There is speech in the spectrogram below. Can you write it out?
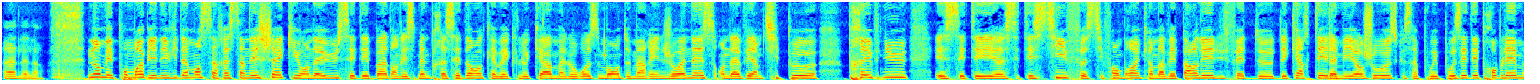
Ah là là. Non, mais pour moi, bien évidemment, ça reste un échec. Et on a eu ces débats dans les semaines précédentes qu'avec le cas, malheureusement, de Marine Johannes, on avait un petit peu Et c'était, c'était Steve, Embrun qui en avait parlé du fait d'écarter la meilleure joueuse, que ça pouvait poser des problèmes.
